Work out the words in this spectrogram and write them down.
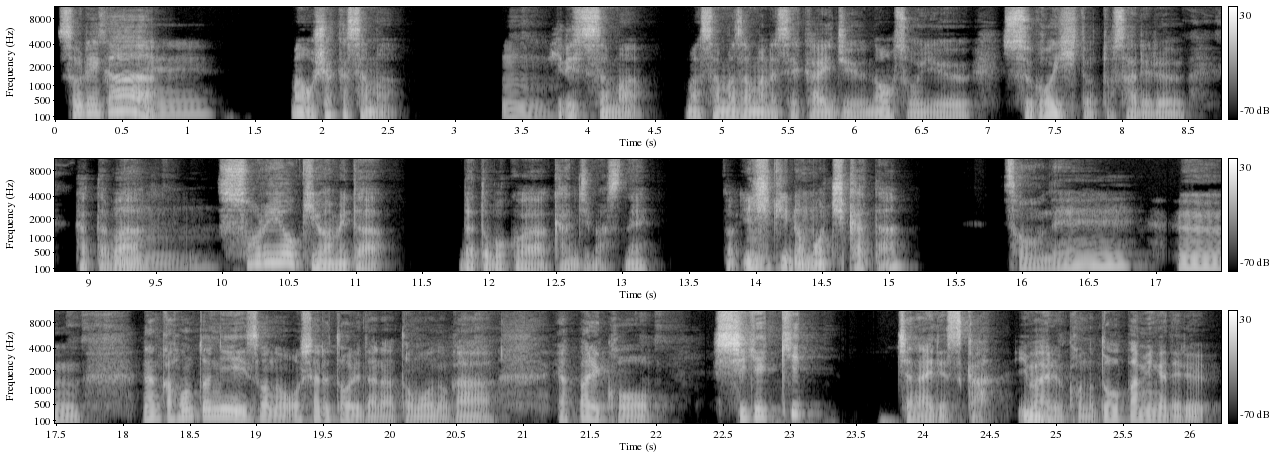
それが、ねまあ、お釈迦様、うんキリスト様、まあ、様々な世界中のそういうすごい人とされる方は、うんそれを極めた、だと僕は感じますね。意識の持ち方？そうね。うん。なんか本当にそのおっしゃる通りだなと思うのが、やっぱりこう、刺激じゃないですか。いわゆるこのドーパミンが出る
